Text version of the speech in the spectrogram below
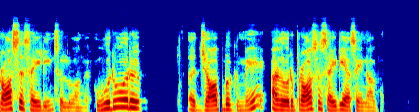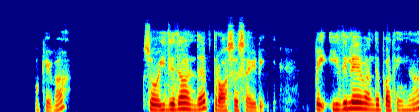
ப்ராசஸ் ஐடின்னு சொல்லுவாங்க. ஒரு ஒரு ஜாபுக்குமே அது ஒரு ப்ராசஸ் ஐடி அசைன் ஆகும். ஓகேவா? ஸோ இதுதான் இந்த ப்ராசஸ் ஐடி. இப்போ இதிலயே வந்து பார்த்தீங்கன்னா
